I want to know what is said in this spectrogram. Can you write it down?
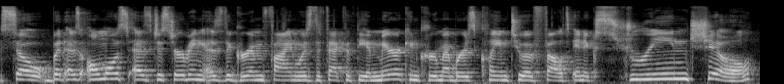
So, but as almost as disturbing as the grim find was the fact that the American crew members claimed to have felt an extreme chill,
